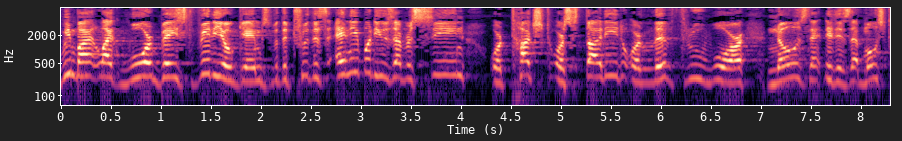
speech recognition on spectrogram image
We might like war based video games, but the truth is, anybody who's ever seen or touched or studied or lived through war knows that it is the most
